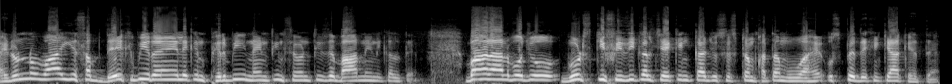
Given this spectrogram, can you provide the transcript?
आई डोंट नो वाई ये सब देख भी रहे हैं, लेकिन फिर भी 1970 से बाहर नहीं निकलते बहरहाल वो जो गुड्स की फ़िज़िकल चेकिंग का जो सिस्टम खत्म हुआ है, उस पर देखें क्या कहते हैं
